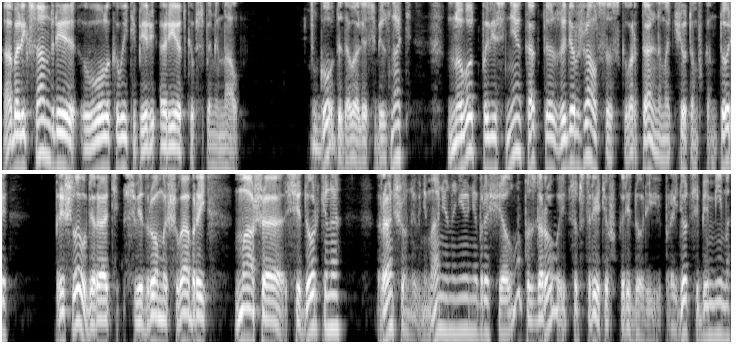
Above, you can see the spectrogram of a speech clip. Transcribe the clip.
Об Александре Волоковой теперь редко вспоминал. Годы давали о себе знать, но вот по весне как-то задержался с квартальным отчетом в конторе, пришла убирать с ведром и шваброй Маша Сидоркина. Раньше он и внимания на нее не обращал, ну, поздоровается, встретив в коридоре, и пройдет себе мимо.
